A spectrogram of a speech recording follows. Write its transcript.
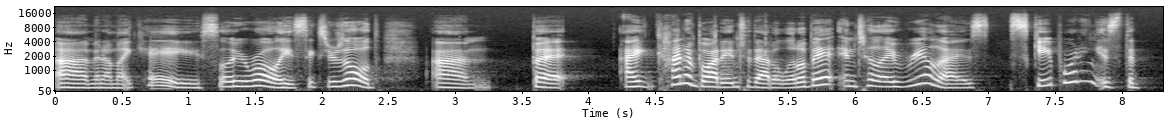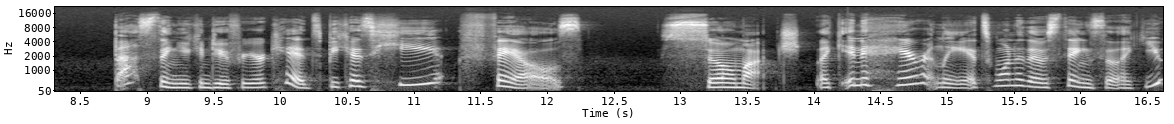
Um, and I'm like, hey, slow your roll. He's six years old. Um, but I kind of bought into that a little bit until I realized skateboarding is the best thing you can do for your kids because he fails so much. Like inherently, it's one of those things that like you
